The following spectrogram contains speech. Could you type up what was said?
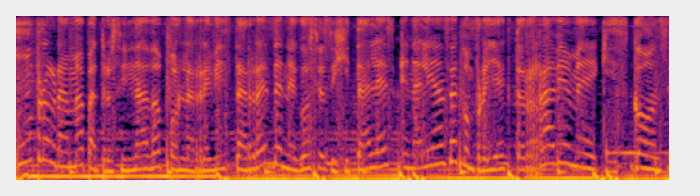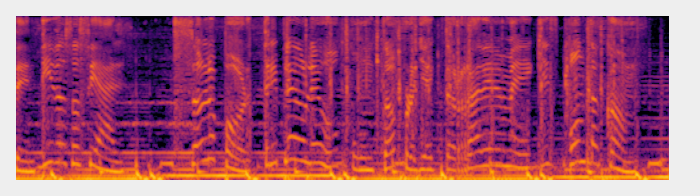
Un programa patrocinado por la revista Red de Negocios Digitales en alianza con Proyecto Radio MX con sentido social. Solo por www.proyectoradiomx.com.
